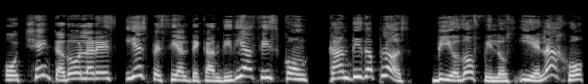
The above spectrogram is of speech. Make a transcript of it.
80 dólares y especial de candidiasis con Candida Plus biodófilos y el ajo,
